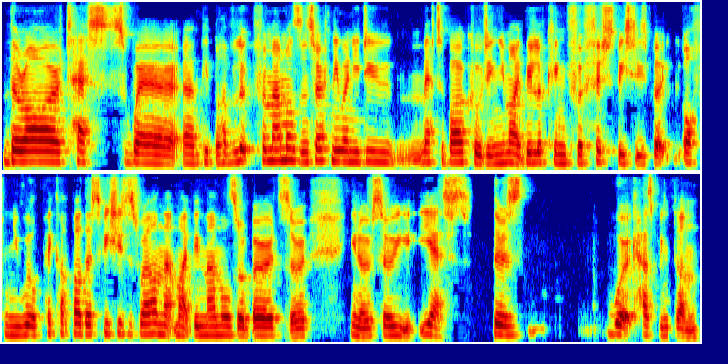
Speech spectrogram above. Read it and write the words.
there are tests where uh, people have looked for mammals, and certainly when you do metabarcoding, you might be looking for fish species, but often you will pick up other species as well, and that might be mammals or birds, or you know. So yes, there's work has been done,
